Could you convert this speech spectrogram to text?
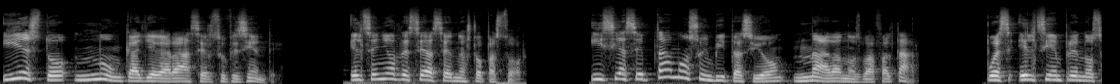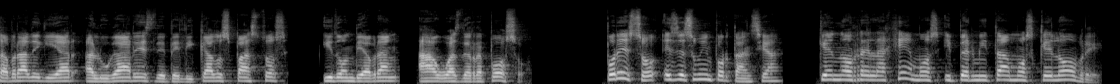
Y esto nunca llegará a ser suficiente. El Señor desea ser nuestro pastor. Y si aceptamos su invitación, nada nos va a faltar, pues Él siempre nos habrá de guiar a lugares de delicados pastos y donde habrán aguas de reposo. Por eso es de suma importancia que nos relajemos y permitamos que Él obre.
